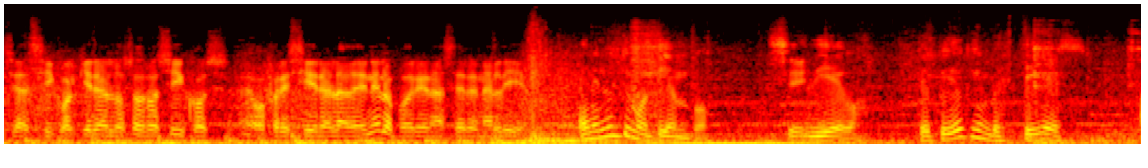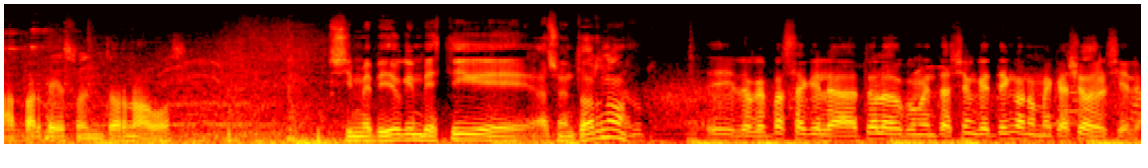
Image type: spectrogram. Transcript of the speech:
O sea, si cualquiera de los otros hijos ofreciera el ADN, lo podrían hacer en el día. En el último tiempo, Sí. Diego, ¿te pidió que investigues, aparte de su entorno, a vos? Si me pidió que investigue a su entorno, lo que pasa es que la- toda la documentación que tengo no me cayó del cielo.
